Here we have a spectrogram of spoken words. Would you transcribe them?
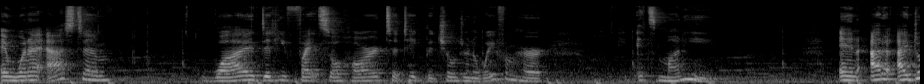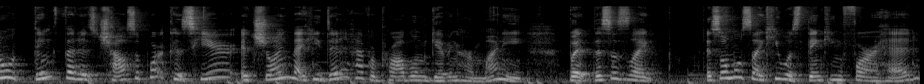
and when I asked him why did he fight so hard to take the children away from her? It's money. And I, I don't think that it's child support because here it's showing that he didn't have a problem giving her money but this is like it's almost like he was thinking far ahead.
